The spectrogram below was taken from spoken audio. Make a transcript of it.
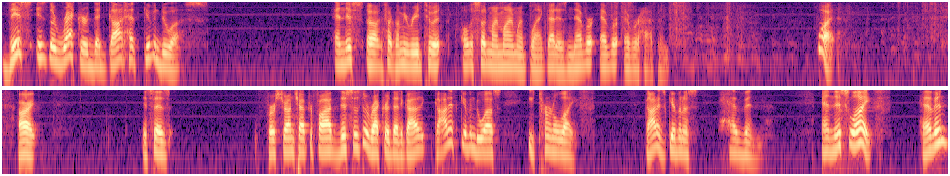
This is the record that God hath given to us. And this, uh, in fact, let me read to it. All of a sudden, my mind went blank. That has never, ever, ever happened. What? All right. It says, 1 John chapter 5, this is the record that God, God hath given to us eternal life God has given us heaven. And this life, heaven,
